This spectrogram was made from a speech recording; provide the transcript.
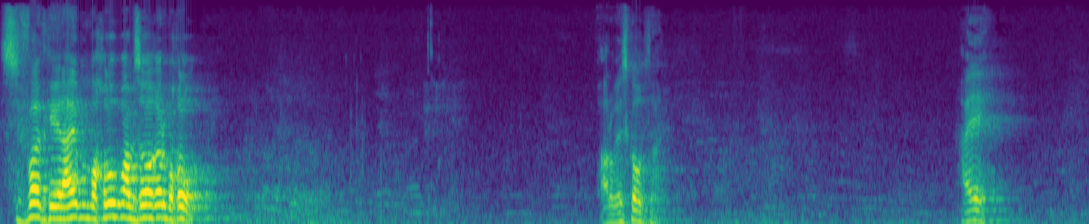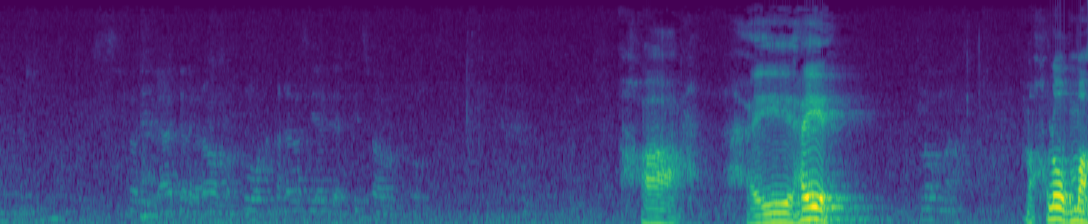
sifaatka ilahay ma makhluuq ma mise waa makhluuq. Warba iska hubtaan haye haye makhluuq ma.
